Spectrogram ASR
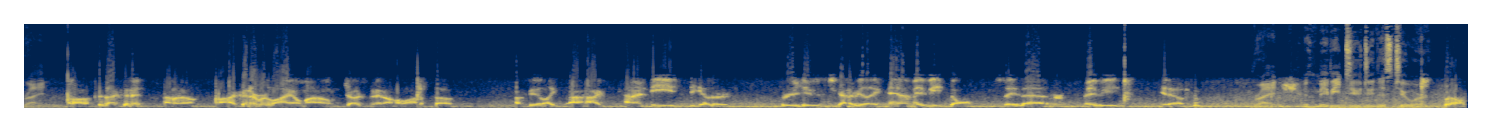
Right. Because uh, I couldn't, I don't know, I couldn't rely on my own judgment on a lot of stuff. I feel like I, I kind of need the other three dudes to kind of be like, eh, maybe don't say that, or maybe, you know. right. Maybe do do this to her. Well,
